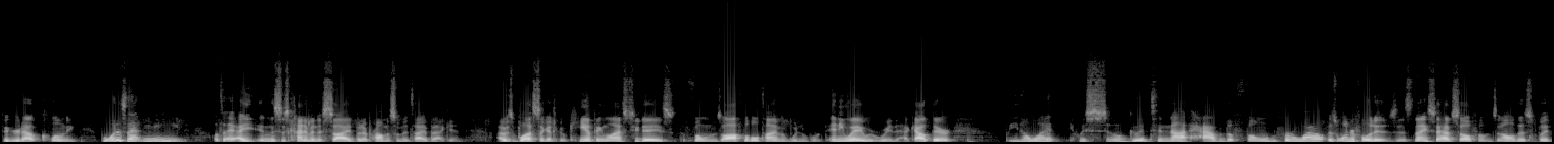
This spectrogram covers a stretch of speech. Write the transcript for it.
figured out cloning, but what does that mean? I'll tell you, I, and this is kind of an aside, but I promise I'm going to tie it back in. I was blessed. I got to go camping the last two days. The phone was off the whole time. It wouldn't have worked anyway. We were way the heck out there. But you know what? It was so good to not have the phone for a while. As wonderful it is, and it's nice to have cell phones and all this, but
